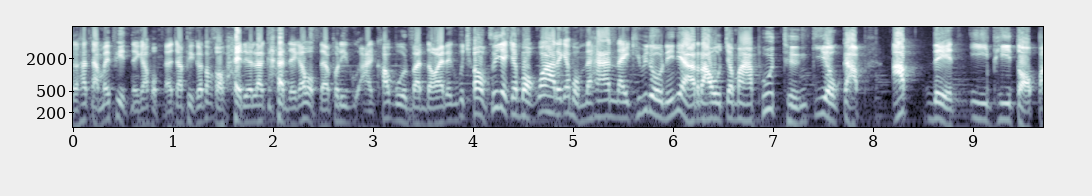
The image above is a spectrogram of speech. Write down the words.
อถ้าจำไม่ผิดนะครับผมนะจำผิดก็ต้องขออภัยด้วยละกันนะครับผมนะพอดีกูอ่านข้อมูลบัน้อยนะคุณผู้ชมซึ่งอยากจะบอกว่านะครับผมนะฮะในคลิปวิดีโอนี้เนี่ยเราจะมาพูดถึงเกี่ยวกับ อัปเดต EP ต่อไป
